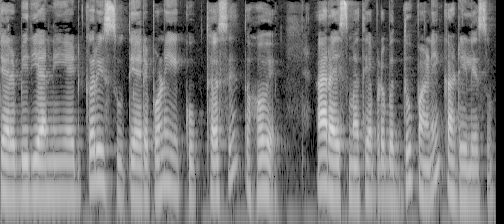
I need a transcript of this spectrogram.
જ્યારે બિરયાની એડ કરીશું ત્યારે પણ એ કૂક થશે. તો હવે આ રાઈસમાંથી આપણે બધું પાણી કાઢી લેશું.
